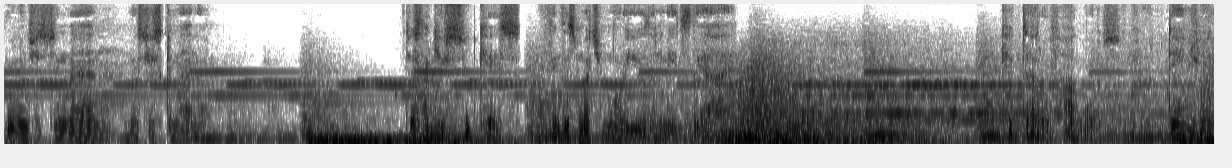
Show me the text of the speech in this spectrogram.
You're an interesting man, Mr. Scamander. Just like your suitcase, I think there's much more to you than meets the eye. Kicked out of Hogwarts for endangering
